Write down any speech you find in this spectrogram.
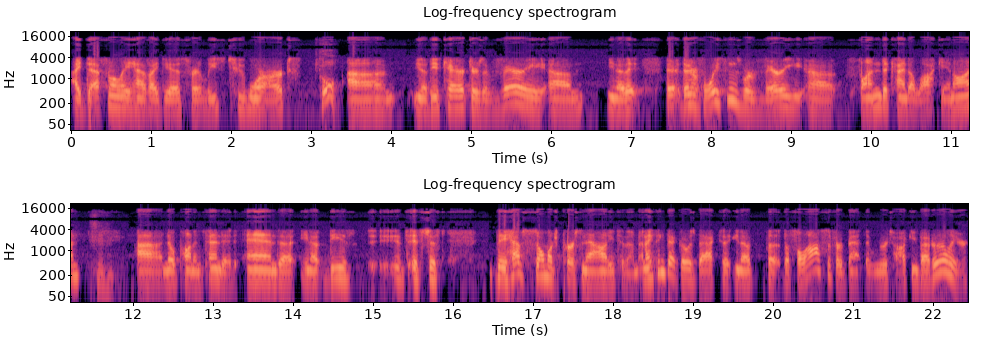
I definitely have ideas for at least two more arcs. Cool. Um, you know, these characters are very, um, you know, they, their their voices were very uh, fun to kind of lock in on. uh, no pun intended. And uh, you know, these it's it's just they have so much personality to them, and I think that goes back to you know the the philosopher bent that we were talking about earlier,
